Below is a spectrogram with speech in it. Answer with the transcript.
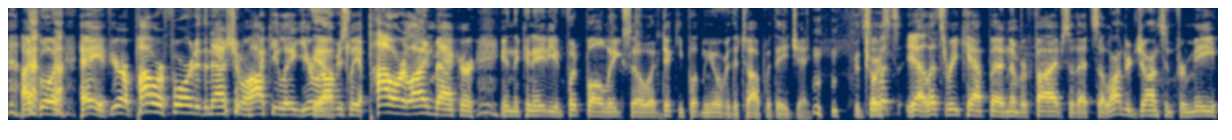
I'm going, hey, if you're a power forward in the National Hockey League, you're yeah. obviously a power linebacker in the Canadian Football League. So uh, Dickie put me over the top with AJ. Good choice. So let's, yeah, let's recap uh, number five. So that's Alondra Johnson for me,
